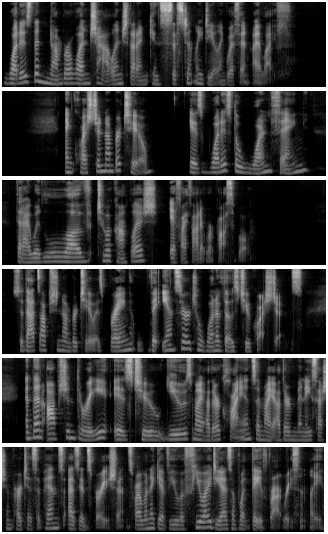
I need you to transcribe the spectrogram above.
What is the number one challenge that I'm consistently dealing with in my life? And question number two is What is the one thing that I would love to accomplish if I thought it were possible. So that's option number two is bring the answer to one of those two questions. And then option three is to use my other clients and my other mini session participants as inspiration. So I want to give you a few ideas of what they've brought recently.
